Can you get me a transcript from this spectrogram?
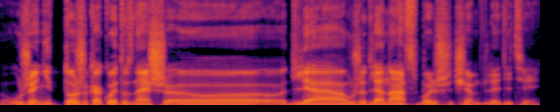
уже не тоже какой-то, знаешь, э, для уже для нас больше, чем для детей.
